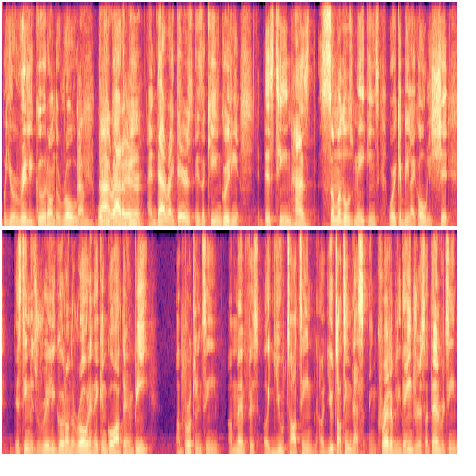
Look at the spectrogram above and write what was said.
but you're really good on the road And where you right gotta there- be. And that right there is, is a key ingredient. This team has some of those makings where it could be like, holy shit, this team is really good on the road, and they can go out there and beat a Brooklyn team, a Memphis, a Utah team, a Utah team that's incredibly dangerous, a Denver team,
